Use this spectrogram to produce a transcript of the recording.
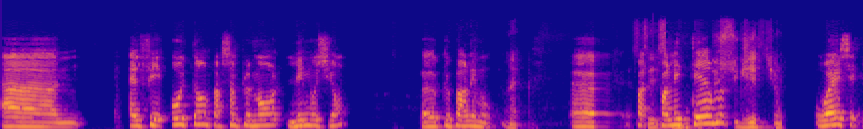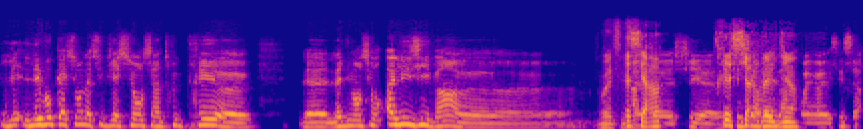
elle fait autant par simplement l'émotion que par les mots. par, les termes. Suggestion. Ouais, l'évocation de la suggestion, c'est un truc très. Euh, la, dimension allusive. Hein, euh, ouais, c'est ça. Euh, chez, très cerveldien. Ouais, ouais, c'est ça.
